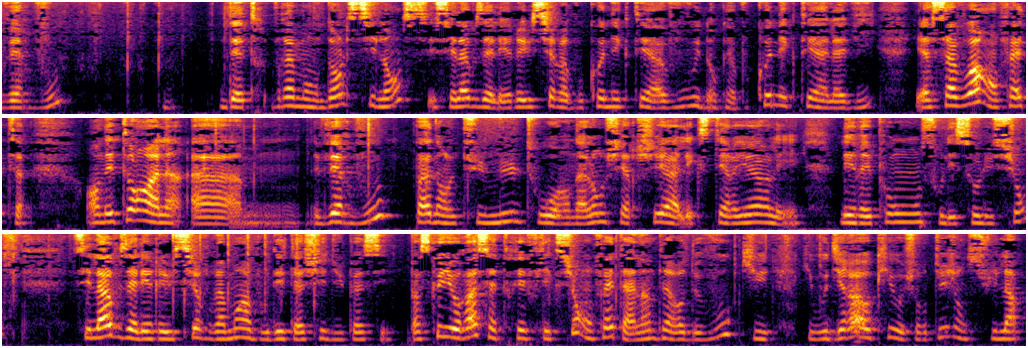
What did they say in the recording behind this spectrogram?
vers vous, d'être vraiment dans le silence et c'est là que vous allez réussir à vous connecter à vous et donc à vous connecter à la vie et à savoir en fait en étant vers vous, pas dans le tumulte ou en allant chercher à l'extérieur les, réponses ou les solutions, c'est là que vous allez réussir vraiment à vous détacher du passé. Parce qu'il y aura cette réflexion en fait à l'intérieur de vous qui, vous dira ok aujourd'hui j'en suis là.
